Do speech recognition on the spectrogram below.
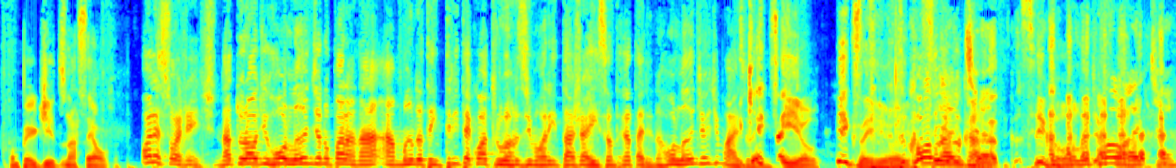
estão perdidos na selva. Olha só, gente. Natural de Rolândia, no Paraná. Amanda tem 34 anos e mora em Itajaí, Santa Catarina. Rolândia é demais, O que velho. que saiu? O que que saiu? Não consigo, Rolândia. cara. Não consigo. Rolândia é. Pode.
